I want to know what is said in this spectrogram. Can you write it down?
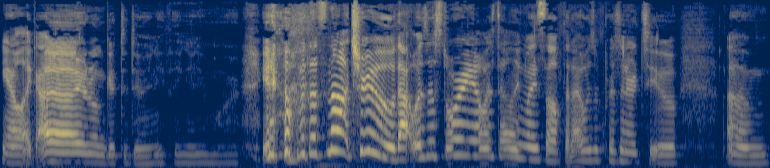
You know, like I don't get to do anything anymore. You know, but that's not true. That was a story I was telling myself that I was a prisoner to. Um,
